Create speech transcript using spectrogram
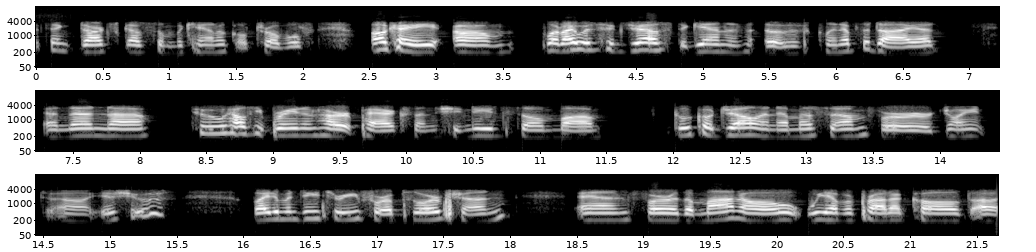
I think Doc's got some mechanical troubles. Okay. Um, what I would suggest again is clean up the diet, and then uh, two healthy brain and heart packs, and she needs some uh, glucogel and MSM for joint uh, issues, vitamin D3 for absorption, and for the mono, we have a product called uh,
